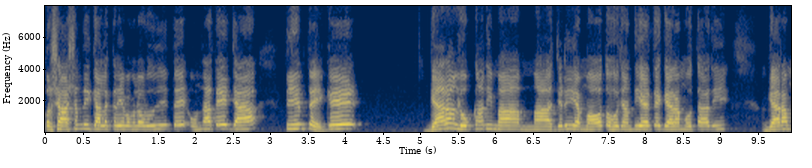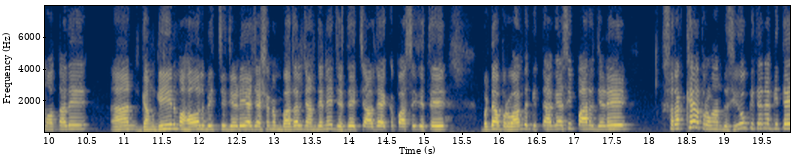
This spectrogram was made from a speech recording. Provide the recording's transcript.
ਪ੍ਰਸ਼ਾਸਨ ਦੀ ਗੱਲ ਕਰੀਏ ਬੰਗਲੌਰੂ ਦੀ ਤੇ ਉਹਨਾਂ ਤੇ ਜਾਂ ਟੀਮ ਤੇ ਕਿ 11 ਲੋਕਾਂ ਦੀ ਮਾ- ਜਿਹੜੀ ਆ ਮੌਤ ਹੋ ਜਾਂਦੀ ਹੈ ਤੇ 11 ਮੌਤਾਂ ਦੀ 11 ਮੌਤਾਂ ਦੇ ਗਮਗੀਨ ਮਾਹੌਲ ਵਿੱਚ ਜਿਹੜੇ ਆ ਜਸ਼ਨ ਬਦਲ ਜਾਂਦੇ ਨੇ ਜਿਸ ਦੇ ਚੱਲਦਾ ਇੱਕ ਪਾਸੇ ਜਿੱਥੇ ਵੱਡਾ ਪ੍ਰਬੰਧ ਕੀਤਾ ਗਿਆ ਸੀ ਪਰ ਜਿਹੜੇ ਸੁਰੱਖਿਆ ਪ੍ਰਬੰਧ ਸੀ ਉਹ ਕਿਤੇ ਨਾ ਕਿਤੇ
